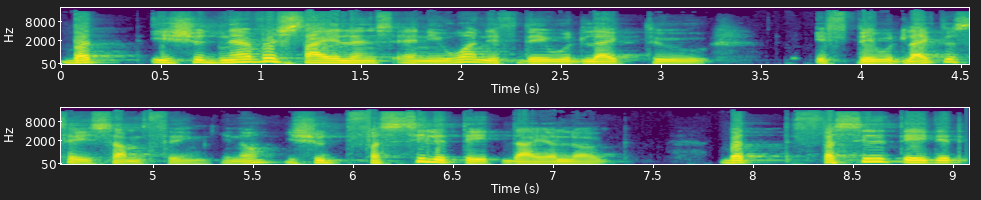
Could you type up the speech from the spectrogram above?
But you should never silence anyone if they would like to if they would like to say something you know? You should facilitate dialogue. But facilitate it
